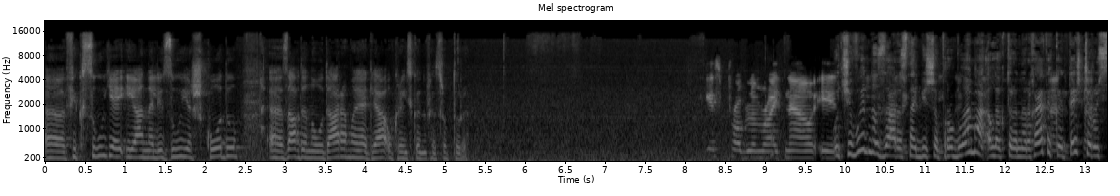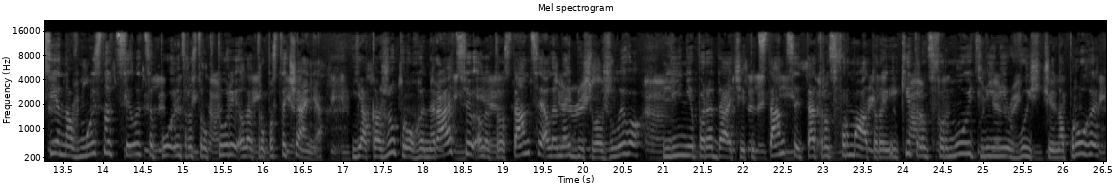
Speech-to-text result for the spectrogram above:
е, фіксує і аналізує шкоду, е, завдану ударами для української інфраструктури. Очевидно, зараз найбільша проблема електроенергетики те, що Росія навмисно цілиться по інфраструктурі електропостачання. Я кажу про генерацію електростанцій, але найбільш важливо лінії передачі підстанцій та трансформатори, які трансформують лінії вищої напруги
